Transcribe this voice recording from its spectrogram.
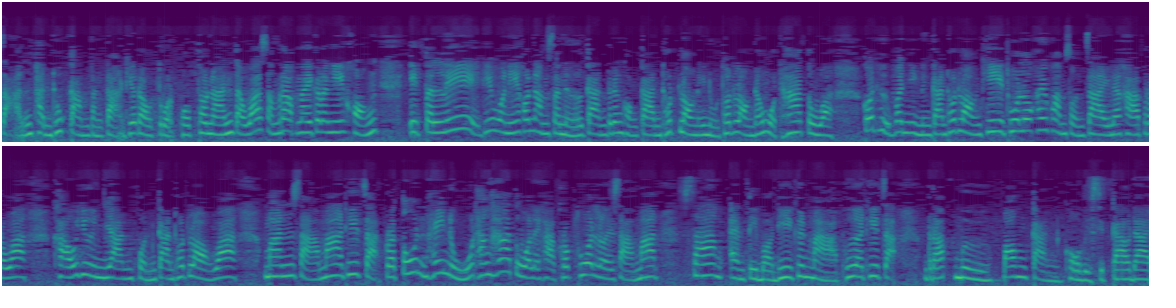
สารพันธุกรรมต่างๆ ที่เราตรวจพบเท่านั้น แต่ว่าสำหรับในกรณีของอิตาลีที่วันนี้เขานำเสนอการเรื่องของการทดลองในหนูทดลองทั้งหมด 5 ตัว ก็ถือเป็นอีกหนึ่งการทดลองที่ทั่วโลกให้ความสนใจนะคะ เพราะว่าเขายืนยันผลการทดลองว่า มันสามารถที่จะกระตุ้นให้หนูทั้ง 5 ตัวเลยค่ะ ครบถ้วนเลยสามารถสร้างแอนติบอดีขึ้นมา เพื่อที่จะรับมือป้องกันโควิด -19 ได้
